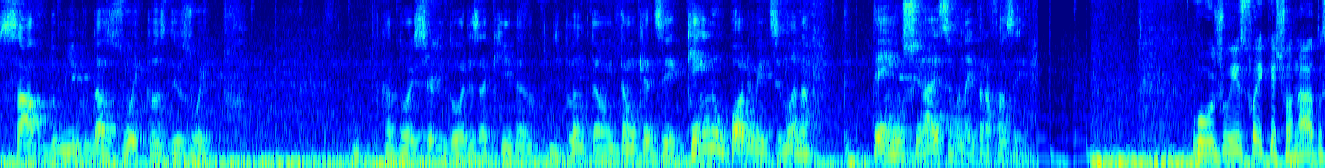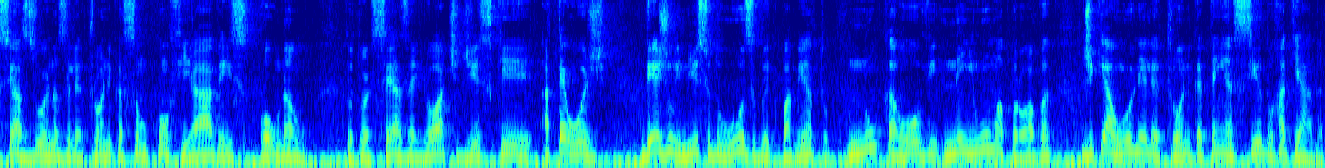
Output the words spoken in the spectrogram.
sábado, domingo, das 8 às 18. Fica dois servidores aqui né, de plantão. Então, quer dizer, quem não pode no meio de semana, tem os finais de semana aí para fazer. O juiz foi questionado se as urnas eletrônicas são confiáveis ou não. Dr. César Iotti diz que até hoje Desde o início do uso do equipamento, nunca houve nenhuma prova de que a urna eletrônica tenha sido hackeada.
